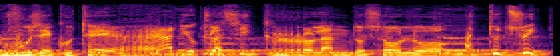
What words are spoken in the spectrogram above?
Vous écoutez Radio Classique Rolando Solo. À tout de suite.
